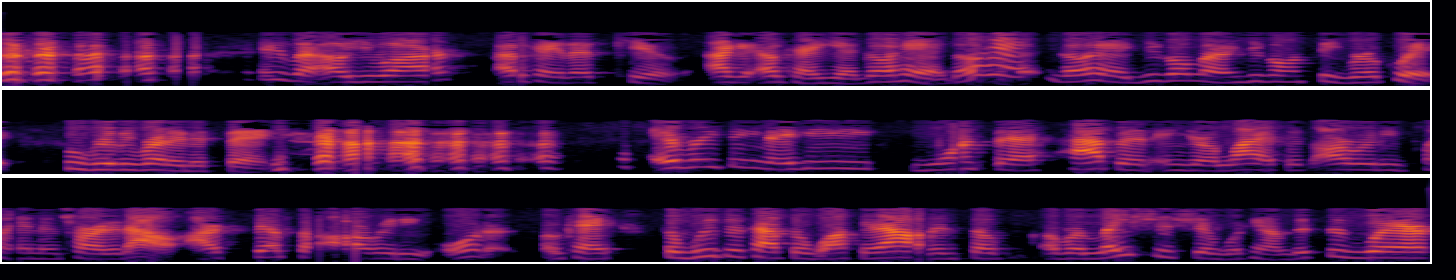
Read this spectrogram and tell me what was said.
He's like, "Oh, you are? Okay, that's cute. I get, okay, yeah, go ahead, go ahead, go ahead. You gonna learn. You gonna see real quick who really running this thing. Everything that he wants to happen in your life is already planned and charted out. Our steps are already ordered. Okay, so we just have to walk it out. And so a relationship with him. This is where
